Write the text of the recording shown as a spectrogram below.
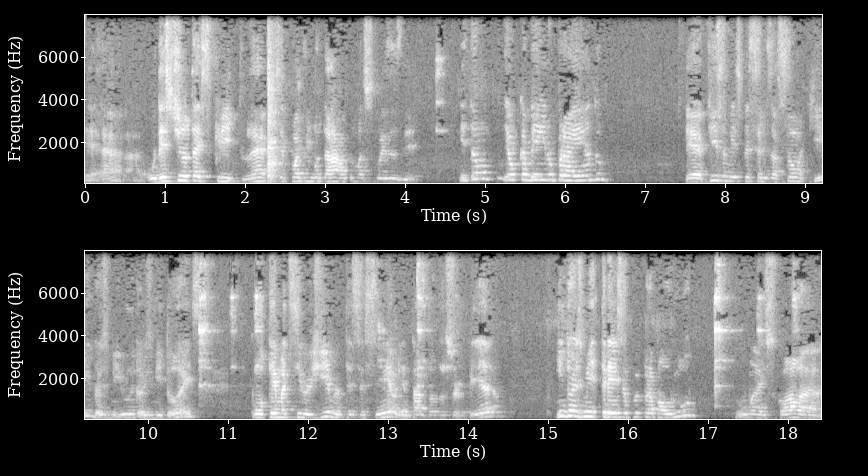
É, o destino está escrito, né? Você pode mudar algumas coisas dele. Então, eu acabei indo para Endo, é, fiz a minha especialização aqui, 2001 e 2002, com o tema de cirurgia, meu TCC, orientado pelo professor Pedro. Em 2003, eu fui para Bauru, uma escola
